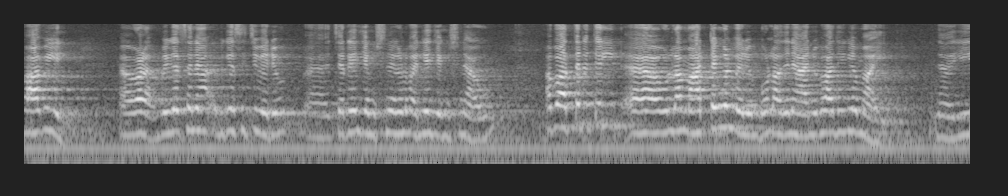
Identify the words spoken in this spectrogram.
ഭാവിയിൽ വികസന വികസിച്ച് വരും. ചെറിയ ജംഗ്ഷനുകൾ വലിയ ജംഗ്ഷനാവും. അപ്പോൾ അത്തരത്തിൽ ഉള്ള മാറ്റങ്ങൾ വരുമ്പോൾ അതിന് ആനുപാതികമായി ഈ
